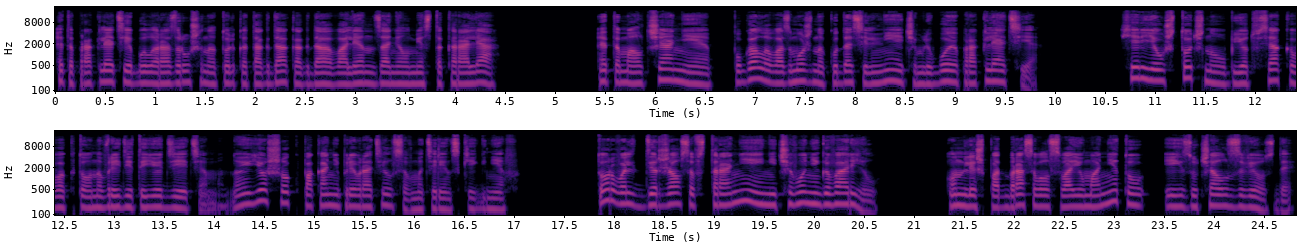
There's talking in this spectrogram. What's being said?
Это проклятие было разрушено только тогда, когда Вален занял место короля. Это молчание пугало, возможно, куда сильнее, чем любое проклятие. Херья уж точно убьет всякого, кто навредит ее детям, но ее шок пока не превратился в материнский гнев. Торвальд держался в стороне и ничего не говорил. Он лишь подбрасывал свою монету и изучал звезды.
